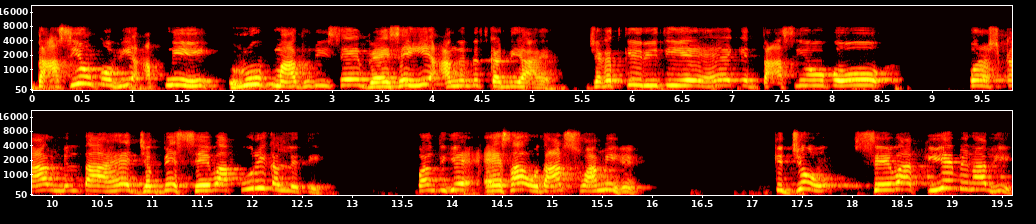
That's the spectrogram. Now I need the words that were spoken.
दासियों को भी अपनी रूप माधुरी से वैसे ही आनंदित कर दिया है। जगत की रीति ये है कि दासियों को पुरस्कार मिलता है जब वे सेवा पूरी कर लेती है। परंतु ये ऐसा उदार स्वामी है कि जो सेवा किए बिना भी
